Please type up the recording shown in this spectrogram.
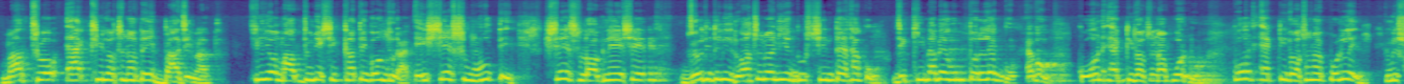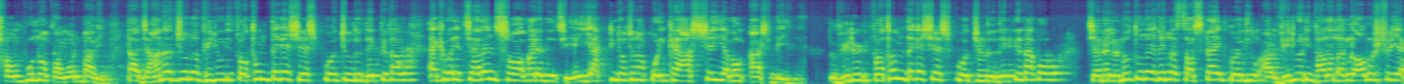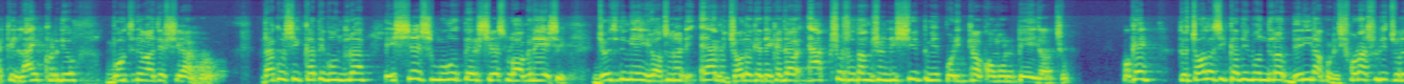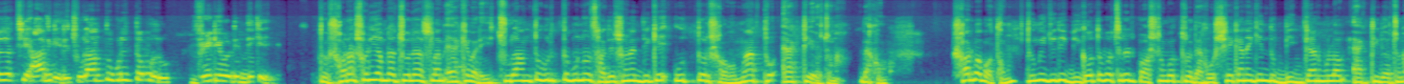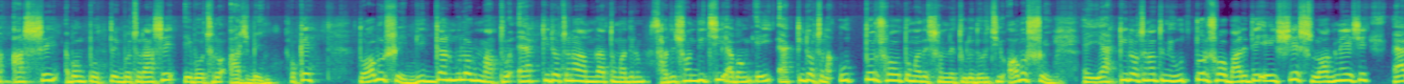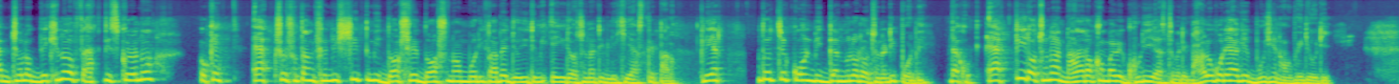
মাত্র একটি রচনাতেই বাজিমাত। প্রিয় মাধ্যমিক শিক্ষার্থী বন্ধুরা, এই শেষ মুহূর্তে, শেষ লগ্নে এসে যদি তুমি রচনা নিয়ে দুশ্চিন্তায় থাকো যে কীভাবে উত্তর লিখব এবং কোন একটি রচনা পড়ব, কোন একটি রচনা পড়লে তুমি সম্পূর্ণ কমন পাবে, তা জানার জন্য ভিডিওটি প্রথম থেকে শেষ পর্যন্ত দেখতে থাকো। একেবারে চ্যালেঞ্জ সহকারে বলছি, এই একটি রচনা পরীক্ষায় আসছেই এবং আসবেই। তো ভিডিওটি প্রথম থেকে শেষ পর্যন্ত দেখতে থাকো। চ্যানেলে নতুন হয়ে থাকলে সাবস্ক্রাইব করে দিও, আর ভিডিওটি ভালো লাগলে অবশ্যই একটি লাইক করে দিও, বন্ধুদের মাঝে শেয়ার করো। দেখো শিক্ষার্থী বন্ধুরা, এই শেষ মুহূর্তের শেষ লগ্নে এসে যদি তুমি এই রচনাটি এক ঝলকে দেখে যাও, একশো শতাংশ নিশ্চিত তুমি পরীক্ষা কমন পেয়ে যাচ্ছ। ওকে তো চলো শিক্ষার্থী বন্ধুরা, দেরি না করে সরাসরি চলে যাচ্ছি আজকের চূড়ান্ত গুরুত্বপূর্ণ ভিডিওটির দিকে। তো সরাসরি আমরা চলে আসলাম একেবারে চূড়ান্ত গুরুত্বপূর্ণ সাজেশনের দিকে, উত্তর সহ মাত্র একটি রচনা। দেখো সর্বপ্রথম, তুমি যদি বিগত বছরের প্রশ্নপত্র দেখো, সেখানে কিন্তু বিজ্ঞানমূলক একটি রচনা আসছে এবং প্রত্যেক বছর আসে এবছরও আসবেই, ওকে? তো অবশ্যই বিজ্ঞানমূলক মাত্র একটি রচনা আমরা তোমাদের সাজেশন দিচ্ছি এবং এই একটি রচনা উত্তর সহ তোমাদের সামনে তুলে ধরছি। অবশ্যই এই একটি রচনা তুমি উত্তর সহ বাড়িতে এই শেষ লগ্নে এসে এক ঝলক দেখে নাও প্র্যাকটিস করে নাও ওকে একশো শতাংশ নিশ্চিত তুমি দশে দশ নম্বরই পাবে যদি তুমি এই রচনাটি লিখে আসতে পারো। ক্লিয়ার হচ্ছে কোন বিজ্ঞানমূলক রচনাটি পড়বে। দেখো, একটি রচনা নানা রকম ভাবে ঘুরিয়ে আসতে পারে, ভালো করে আগে বুঝে নাও ভিডিওটি।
